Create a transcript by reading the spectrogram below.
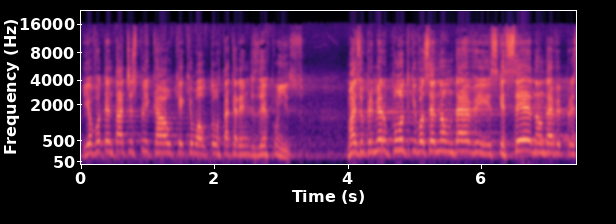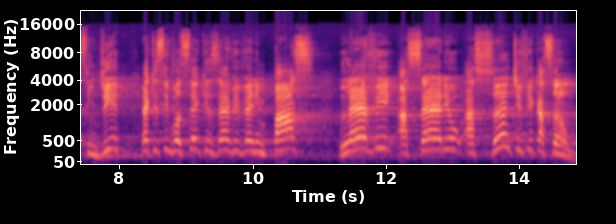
E eu vou tentar te explicar o que, que o autor está querendo dizer com isso. Mas o primeiro ponto que você não deve esquecer, não deve prescindir, é que se você quiser viver em paz, leve a sério a santificação.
